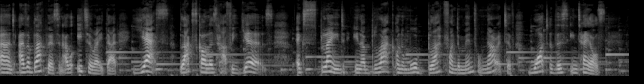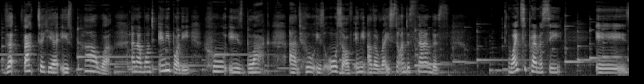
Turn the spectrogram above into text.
And as a black person, I will iterate that yes, black scholars have for years explained in a black, on a more black fundamental narrative what this entails. The factor here is power. And I want anybody who is black and who is also of any other race to understand this. White supremacy is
